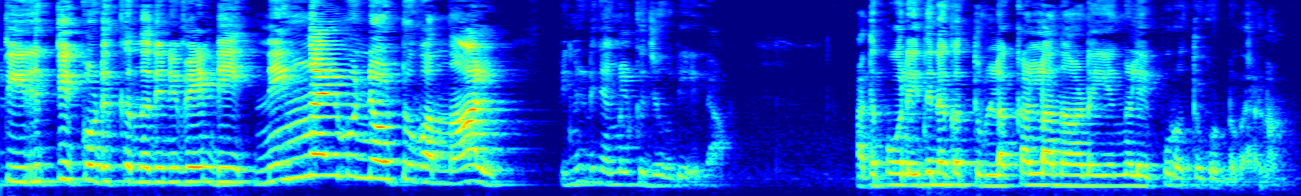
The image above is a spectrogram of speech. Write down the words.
തിരുത്തി കൊടുക്കുന്നതിനു വേണ്ടി നിങ്ങൾ മുന്നോട്ട് വന്നാൽ പിന്നീട് ഞങ്ങൾക്ക് ജോലിയില്ല. അതുപോലെ ഇതിനകത്തുള്ള കള്ളനാണയങ്ങളെ പുറത്തു കൊണ്ടുവരണം.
